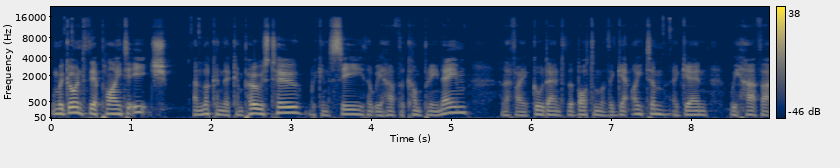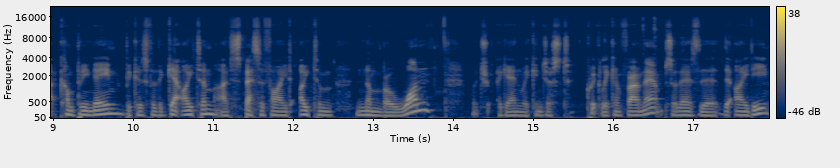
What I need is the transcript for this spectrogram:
when we go into the apply to each and look in the compose to, we can see that we have the company name. And if I go down to the bottom of the get item, again, we have that company name because for the get item, I've specified item number one, which again, we can just quickly confirm there. So there's the, the ID.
